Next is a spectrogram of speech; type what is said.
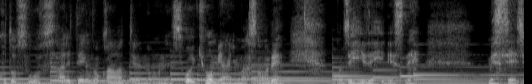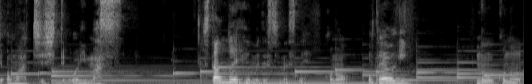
ことを過ごされているのかなっていうのもね、すごい興味ありますので、ぜひぜひですね、メッセージお待ちしております。スタンド FM ですとですね、このお便りのこの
